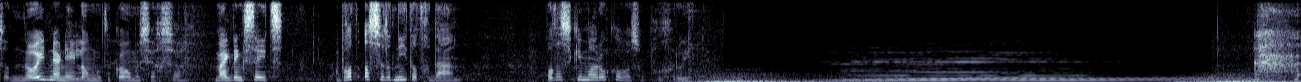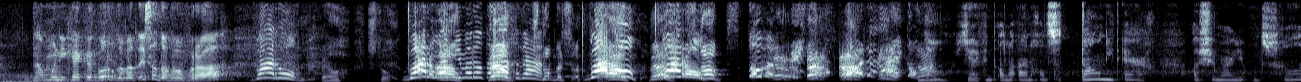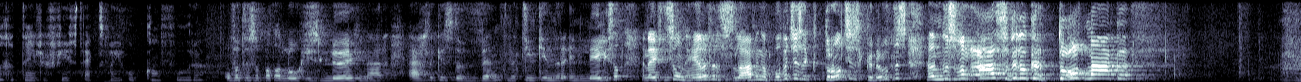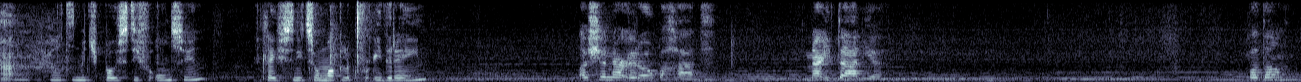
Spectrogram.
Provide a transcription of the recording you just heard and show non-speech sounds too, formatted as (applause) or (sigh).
Ze had nooit naar Nederland moeten komen, zegt ze. Maar ik denk steeds, wat als ze dat niet had gedaan? Wat als ik in Marokko was opgegroeid? (laughs) Dat moet niet gekker worden. Wat is dat dan voor vraag? Waarom? Wel, stop. Waarom heb Au, je me dat wel, aangedaan? Stop met z'n... Waarom? Au, wel, Waarom? Stop! Stop het! Nou, jij vindt alle aandacht totaal niet erg. Als je maar je onschuldige Taylor Swift act van je op kan voeren. Of het is een pathologisch leugenaar. Eigenlijk is de vent met tien kinderen in Lelystad. En hij heeft zo'n hele verslaving aan poppetjes en trootjes en knuffeltjes. En dan dus van, ah, ze willen elkaar doodmaken. (laughs) Altijd met je positieve onzin. Het leven is niet zo makkelijk voor iedereen. Als je naar Europa gaat, naar Italië, wat dan?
